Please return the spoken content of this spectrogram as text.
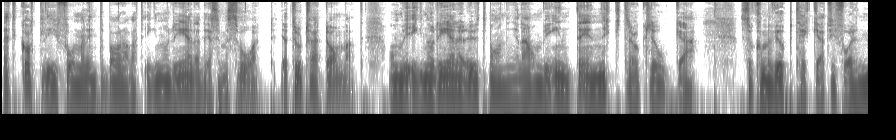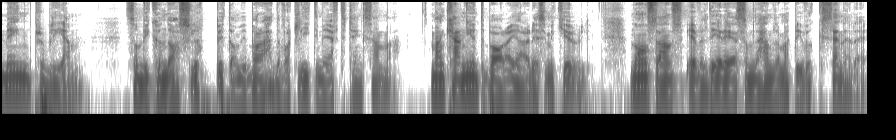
ett gott liv får man inte bara av att ignorera det som är svårt. Jag tror tvärtom att om vi ignorerar utmaningarna, om vi inte är nyktra och kloka så kommer vi upptäcka att vi får en mängd problem som vi kunde ha sluppit om vi bara hade varit lite mer eftertänksamma. Man kan ju inte bara göra det som är kul. Någonstans är väl det det som det handlar om att bli vuxen. Eller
